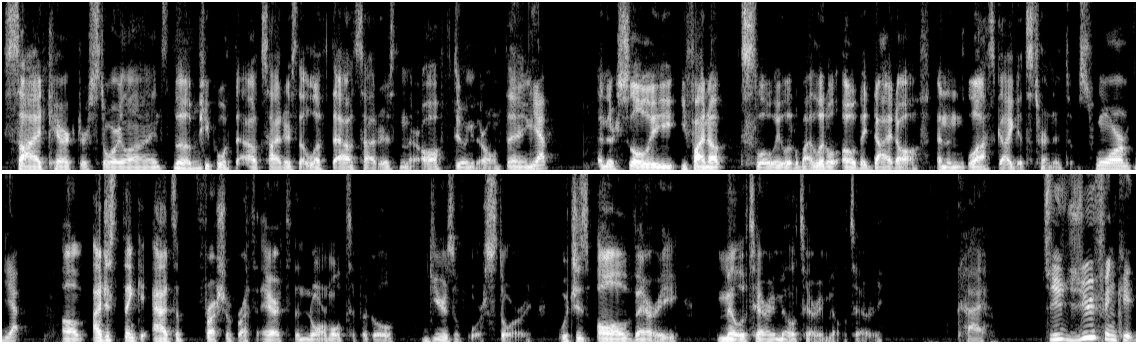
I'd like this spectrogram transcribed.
side character storylines, the Mhm. people with the outsiders that left the outsiders and they're off doing their own thing. Yep. And they're slowly, you find out slowly, little by little, oh, they died off. And then the last guy gets turned into a swarm. Yep. Um, I just think it adds a fresh of breath air to the normal, typical Gears of War story, which is all very military, military, military. Okay. So you, you think it?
